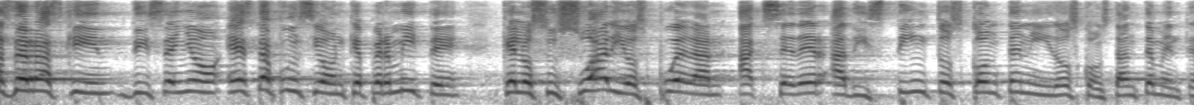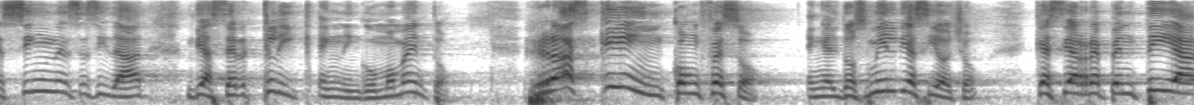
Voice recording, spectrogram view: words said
Raskin diseñó esta función que permite que los usuarios puedan acceder a distintos contenidos constantemente sin necesidad de hacer clic en ningún momento. Raskin confesó en el 2018 que se arrepentía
